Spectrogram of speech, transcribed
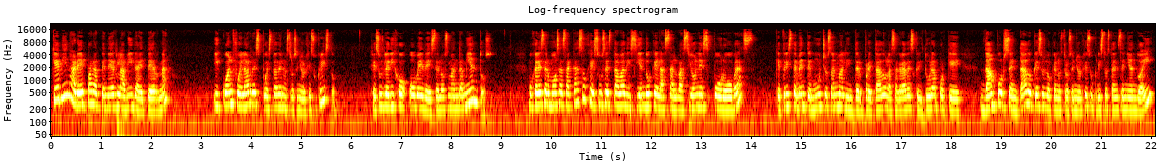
¿qué bien haré para tener la vida eterna? ¿Y cuál fue la respuesta de nuestro Señor Jesucristo? Jesús le dijo, obedece los mandamientos. Mujeres hermosas, ¿acaso Jesús estaba diciendo que la salvación es por obras? que tristemente muchos han malinterpretado la Sagrada Escritura porque dan por sentado que eso es lo que nuestro Señor Jesucristo está enseñando ahí,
